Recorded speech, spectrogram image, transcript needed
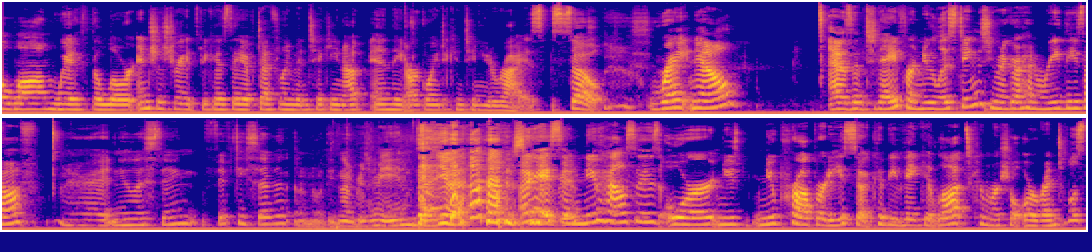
along with the lower interest rates because they have definitely been ticking up and they are going to continue to rise. So, right now, as of today, for new listings, you want to go ahead and read these off? All right, new listing 57. I don't know what these numbers mean, but you know. I'm just Okay, so new houses or new new properties, so it could be vacant lots, commercial or rentals.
